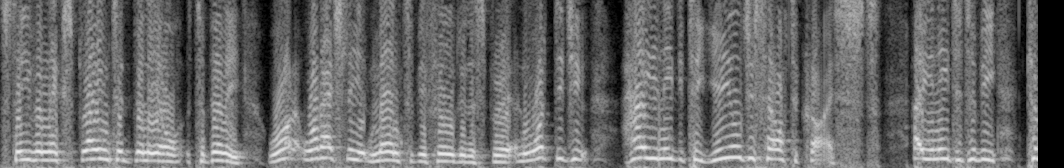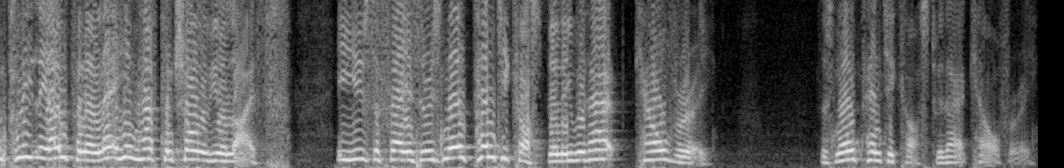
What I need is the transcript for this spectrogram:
Stephen explained to Billy, to Billy what, what actually it meant to be filled with the Spirit and what did you, how you needed to yield yourself to Christ, how you needed to be completely open and let Him have control of your life. He used the phrase, there is no Pentecost, Billy, without Calvary. There's no Pentecost without Calvary.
